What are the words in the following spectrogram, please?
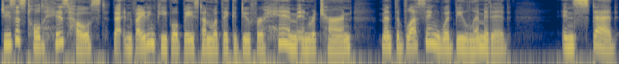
Jesus told his host that inviting people based on what they could do for him in return meant the blessing would be limited. Instead,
